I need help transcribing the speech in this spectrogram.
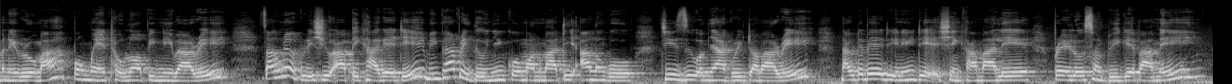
မနီတို့မှာပုံမှန်ထုံလောပြီးနေပါရီစောင်းမြဂရီရှူအားပိခါခဲ့တဲ့မိဖပရိသူညင်ကိုမောင်နှမတီအားလုံးကိုကြည်စုအများဂရီတော်ပါရီနောက်တပဲဒီနေ့တဲ့အချိန်ခါမှာလေးပရေလိုဆောင်တွေ့ခဲ့ပါမယ်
